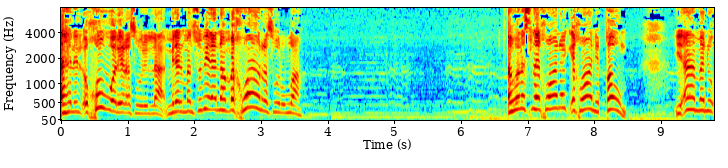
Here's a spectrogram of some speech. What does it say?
أهل الأخوة لرسول الله من المنسوبين أنهم إخوان رسول الله. أولسنا إخوانك؟ إخواني قوم. يآمنوا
